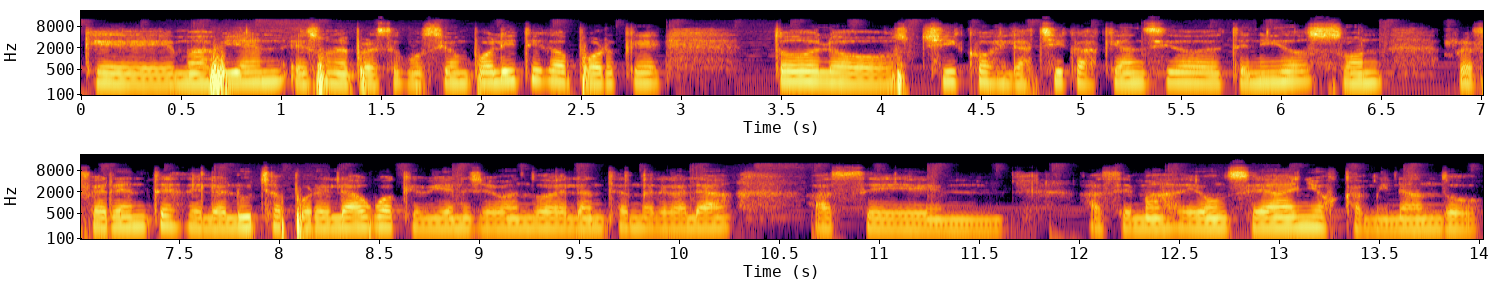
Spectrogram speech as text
que más bien es una persecución política porque todos los chicos y las chicas que han sido detenidos son referentes de la lucha por el agua que viene llevando adelante Andalgalá hace, mm, hace más de 11 años, caminando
